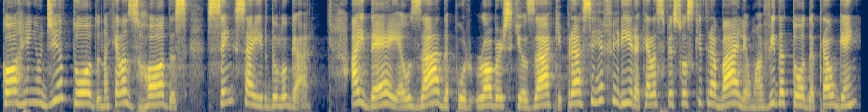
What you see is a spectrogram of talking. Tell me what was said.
correm o dia todo naquelas rodas sem sair do lugar. A ideia usada por Robert Kiyosaki para se referir àquelas pessoas que trabalham a vida toda para alguém,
